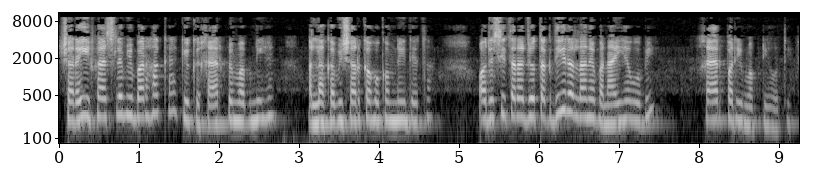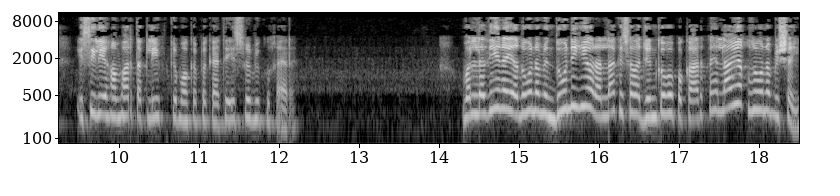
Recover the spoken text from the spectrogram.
شرعی فیصلے بھی برحق ہیں کیونکہ خیر پہ مبنی ہے، اللہ کبھی شر کا حکم نہیں دیتا۔ اور اسی طرح جو تقدیر اللہ نے بنائی ہے وہ بھی خیر پر ہی مبنی ہوتی۔ اسی لیے ہم ہر تکلیف کے موقع پہ کہتے اس میں بھی کوئی خیر ہے۔ ولدین یدون امندونی ہی اور اللہ کے سوا جن کو وہ پکارتے ہیں، لا یقون بشئی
